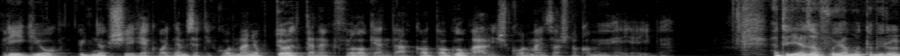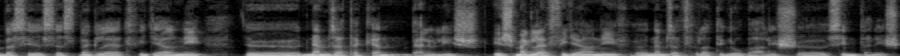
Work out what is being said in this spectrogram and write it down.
régiók, ügynökségek vagy nemzeti kormányok töltenek föl agendákat a globális kormányzásnak a műhelyeibe. Hát ugye ez a folyamat, amiről beszélsz, ezt meg lehet figyelni nemzeteken belül is, és meg lehet figyelni nemzetfeletti globális szinten is.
